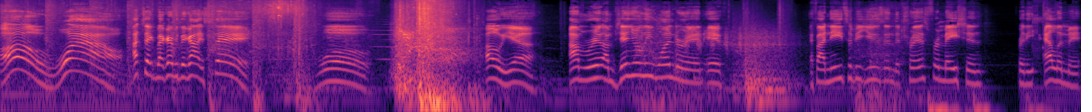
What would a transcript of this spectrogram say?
Oh, wow. I take back everything I said. Whoa. Oh yeah. I'm real I'm genuinely wondering if if I need to be using the transformation for the element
